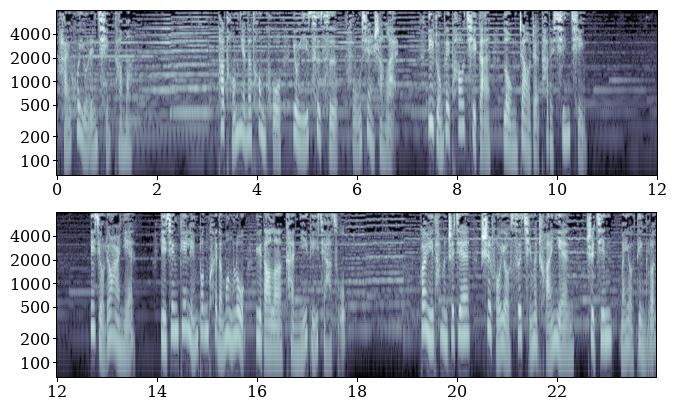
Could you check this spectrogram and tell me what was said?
还会有人请她吗？她童年的痛苦又一次次浮现上来。一种被抛弃感笼罩着他的心情。一九六二年，已经濒临崩溃的梦露遇到了肯尼迪家族。关于他们之间是否有私情的传言，至今没有定论。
